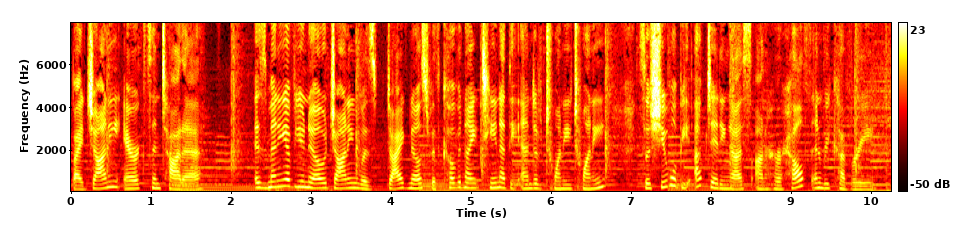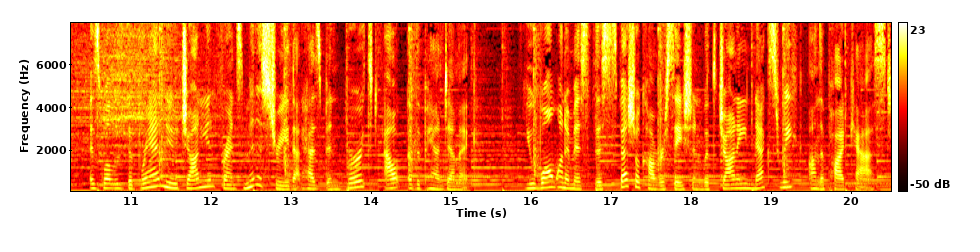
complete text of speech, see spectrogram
by Joni Eareckson Tada. As many of you know, Joni was diagnosed with COVID 19 at the end of 2020, so she will be updating us on her health and recovery, as well as the brand new Joni and Friends ministry that has been birthed out of the pandemic. You won't want to miss this special conversation with Joni next week on the podcast.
